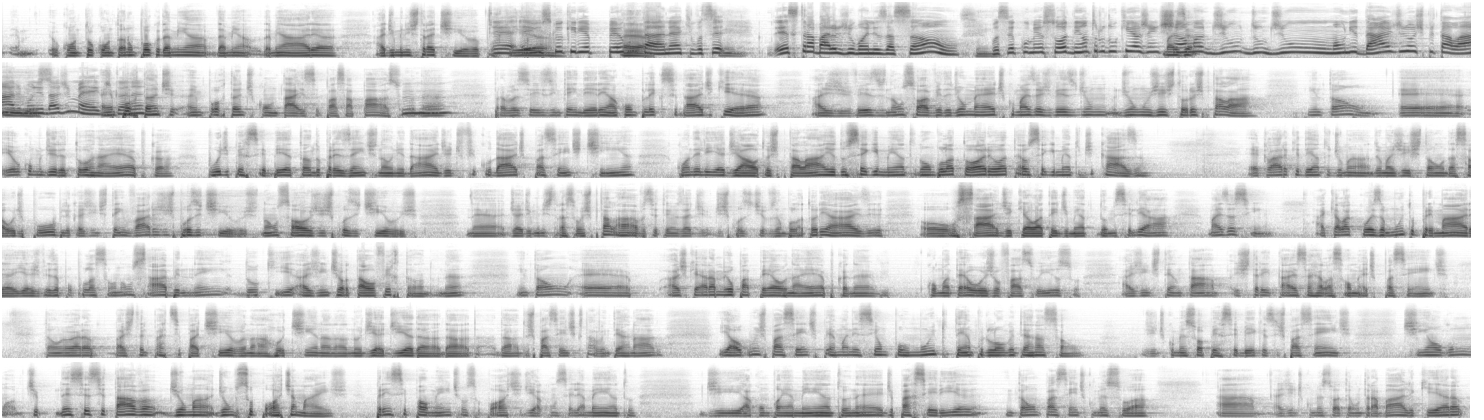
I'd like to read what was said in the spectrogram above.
eu estou contando um pouco da minha, da minha, da minha área administrativa. Porque, é, é isso que eu queria perguntar, é, né? Que você. Sim. Esse trabalho de humanização, sim. você começou dentro do que a gente Mas chama é, de, um, de, uma unidade hospitalar, isso. uma unidade médica. É importante, né? é importante contar esse passo a passo, uhum. né? Para vocês entenderem a complexidade que é, às vezes, não só a vida de um médico, mas às vezes de um, de um gestor hospitalar. Então, é, eu, como diretor na época, pude perceber, estando presente na unidade, a dificuldade que o paciente tinha quando ele ia de alta hospitalar e do segmento do ambulatório ou até o segmento de casa. É claro que dentro de uma, de uma gestão da saúde pública, a gente tem vários dispositivos, não só os dispositivos né, de administração hospitalar, você tem os dispositivos ambulatoriais, e, o SAD, que é o atendimento domiciliar, mas assim, aquela coisa muito primária e às vezes a população não sabe nem do que a gente está ofertando, né? Então, é, acho que era meu papel na época, né? Como até hoje eu faço isso, a gente tentar estreitar essa relação médico-paciente. Então, eu era bastante participativo na rotina, no dia a dia da, da, da, dos pacientes que estavam internados. E alguns pacientes permaneciam por muito tempo de longa internação. A gente começou a perceber que esses pacientes tinham algum tipo, necessitava de uma de um suporte a mais, principalmente um suporte de aconselhamento, de acompanhamento, né, de parceria. Então o paciente começou a a, a gente começou a ter um trabalho que era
